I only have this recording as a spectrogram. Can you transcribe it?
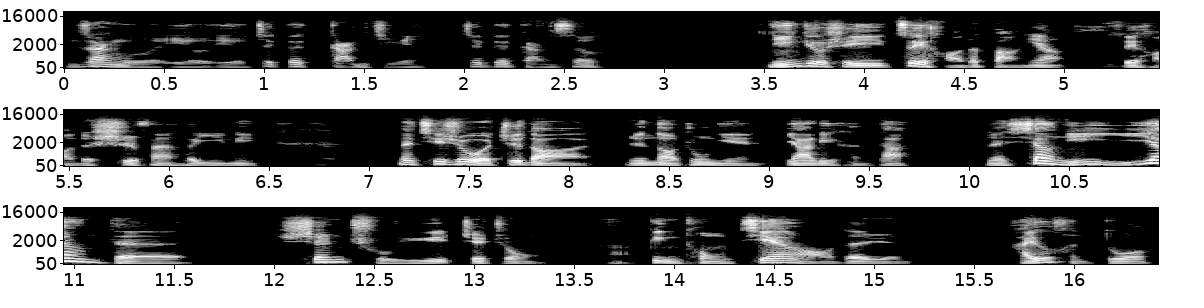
让我有有这个感觉、这个感受。您就是以最好的榜样、最好的示范和引领。那其实我知道啊，人到中年压力很大。那像您一样的身处于这种啊病痛煎熬的人还有很多。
